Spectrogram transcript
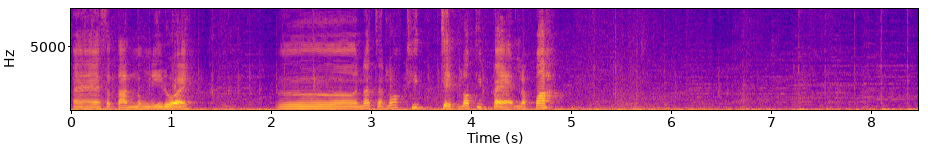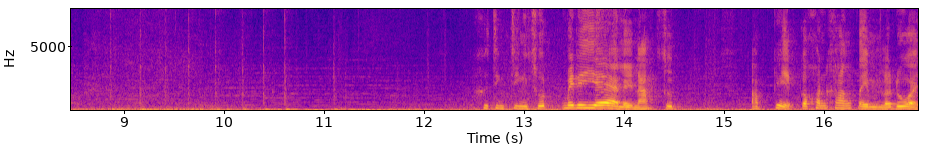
แอร์สตันตรงนี้ด้วย เออ น่าจะรอบที่เจ็ดรอบที่แปดแล้วปะคือจริง ๆ ชุดไม่ได้แย่เลยนะ ชุดอัปเกรดก็ค่อนข้างเต็มแล้วด้วย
